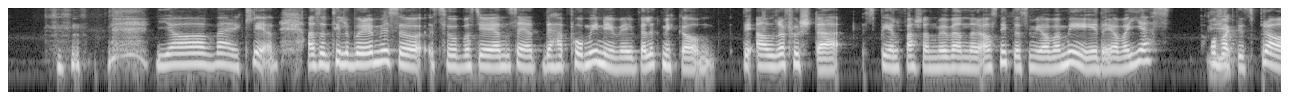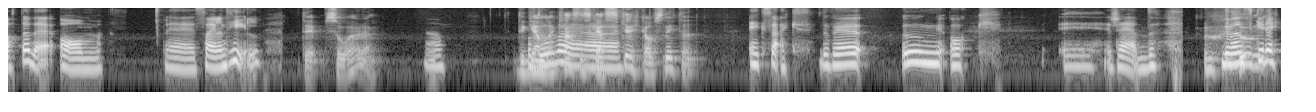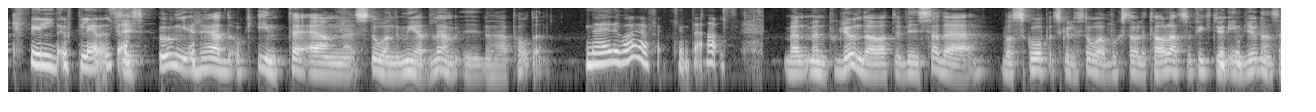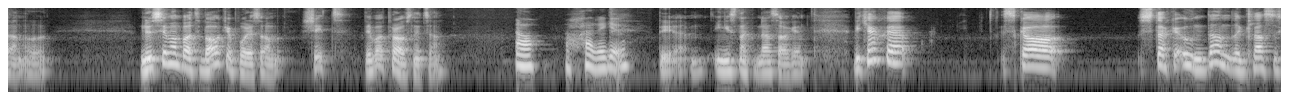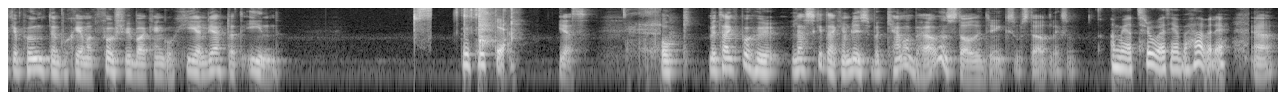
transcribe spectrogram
ja, verkligen. Alltså till att börja med så, så måste jag ändå säga att det här påminner mig väldigt mycket om det allra första Spelfarsan med vänner-avsnittet som jag var med i, där jag var gäst och Japp. faktiskt pratade om eh, Silent Hill. Det, så är det. Ja. Det gamla klassiska jag- skräckavsnittet. Exakt. Då var jag ung och eh, rädd. Det var en skräckfylld upplevelse. Precis, ung, rädd och inte en stående medlem i den här podden. Nej, det var jag faktiskt inte alls. Men, men på grund av att du visade vad skåpet skulle stå, bokstavligt talat, så fick du en inbjudan sen. Och nu ser man bara tillbaka på det som, shit, det var ett par avsnitt sen. Ja, oh, herregud. Det är inget snack om den saken. Vi kanske ska stöka undan den klassiska punkten på schemat först. Vi bara kan gå helhjärtat in. Det tycker jag. Yes. Och med tanke på hur läskigt det här kan bli så kan man behöva en stadig drink som stöd. Liksom. Ja, men jag tror att jag behöver det. Ja.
